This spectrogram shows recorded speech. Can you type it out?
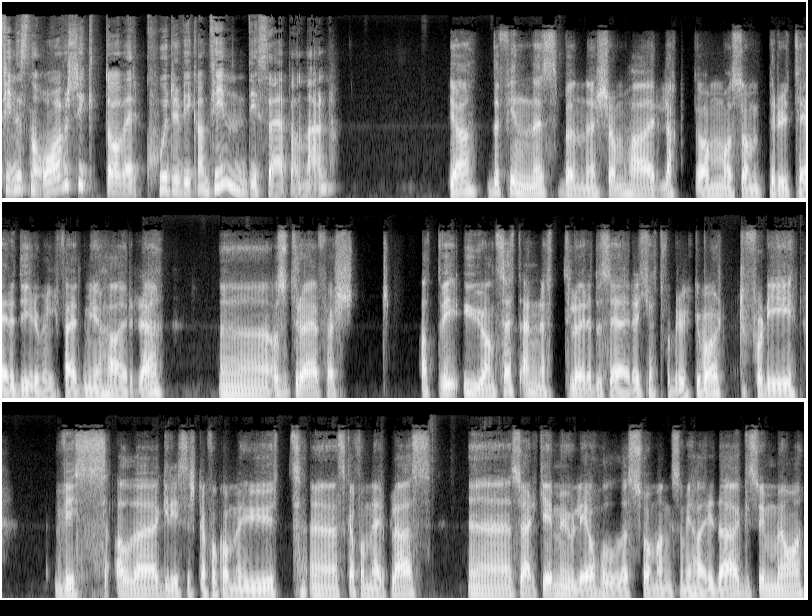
finnes det noen oversikt over hvor vi kan finne disse bøndene? Ja, det finnes bønder som har lagt om, og som prioriterer dyrevelferd mye hardere. Eh, og så tror jeg først at vi uansett er nødt til å redusere kjøttforbruket vårt, fordi hvis alle griser skal få komme ut, eh, skal få mer plass, eh, så er det ikke mulig å holde så mange som vi har i dag. Så vi må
